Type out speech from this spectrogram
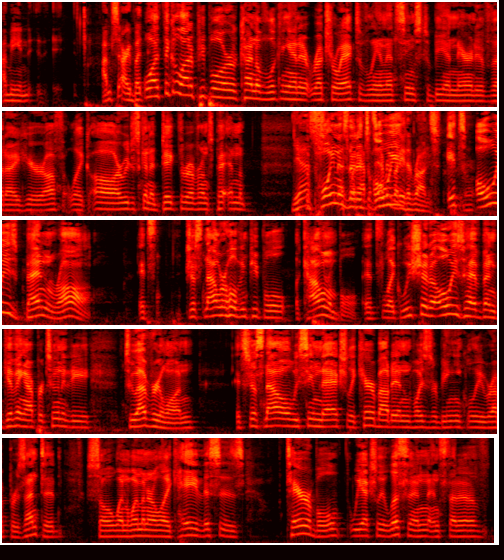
I mean, I'm sorry, but Well, I think a lot of people are kind of looking at it retroactively, and that seems to be a narrative that I hear often. Like, oh, are we just going to dig through everyone's pit? And the yes, the point is that it's always that runs. It's always been wrong. It's just now we're holding people accountable. It's like we should always have been giving opportunity to everyone. It's just now we seem to actually care about it, and voices are being equally represented. So when women are like, "Hey, this is terrible," we actually listen instead of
